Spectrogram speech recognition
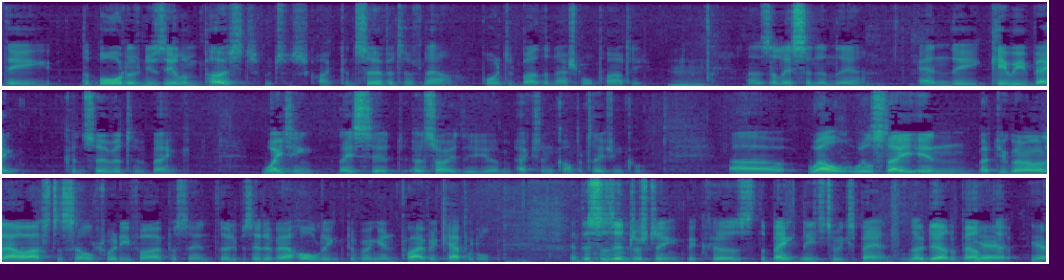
the, the board of New Zealand Post, which is quite conservative now, appointed by the National Party, there's a lesson in there. And the Kiwi Bank, Conservative Bank, waiting, they said, oh, sorry, the um, Accident Compensation Court, Uh, well, we'll stay in, but you've got to allow us to sell 25%, 30% of our holding to bring in private capital. And this is interesting because the bank needs to expand. There's no doubt about yeah, that. yeah.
